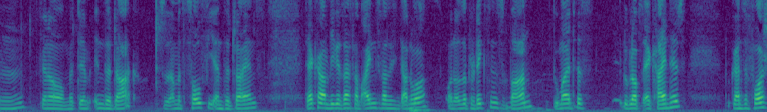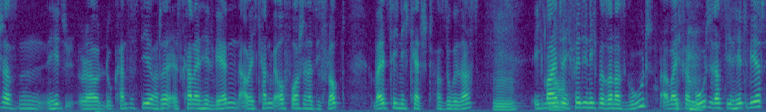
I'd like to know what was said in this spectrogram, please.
Mhm, genau, mit dem In the Dark, zusammen mit Sophie and the Giants. Der kam, wie gesagt, am 21. Januar. Und unsere Predictions waren, du meintest, du glaubst eher kein Hit. Du kannst dir vorstellen, dass ein Hit, oder du kannst es dir, warte, es kann ein Hit werden, aber ich kann mir auch vorstellen, dass sie floppt, weil es dich nicht catcht, hast du gesagt. Mhm. Ich meinte, genau. ich finde die nicht besonders gut, aber ich vermute, dass die ein Hit wird.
